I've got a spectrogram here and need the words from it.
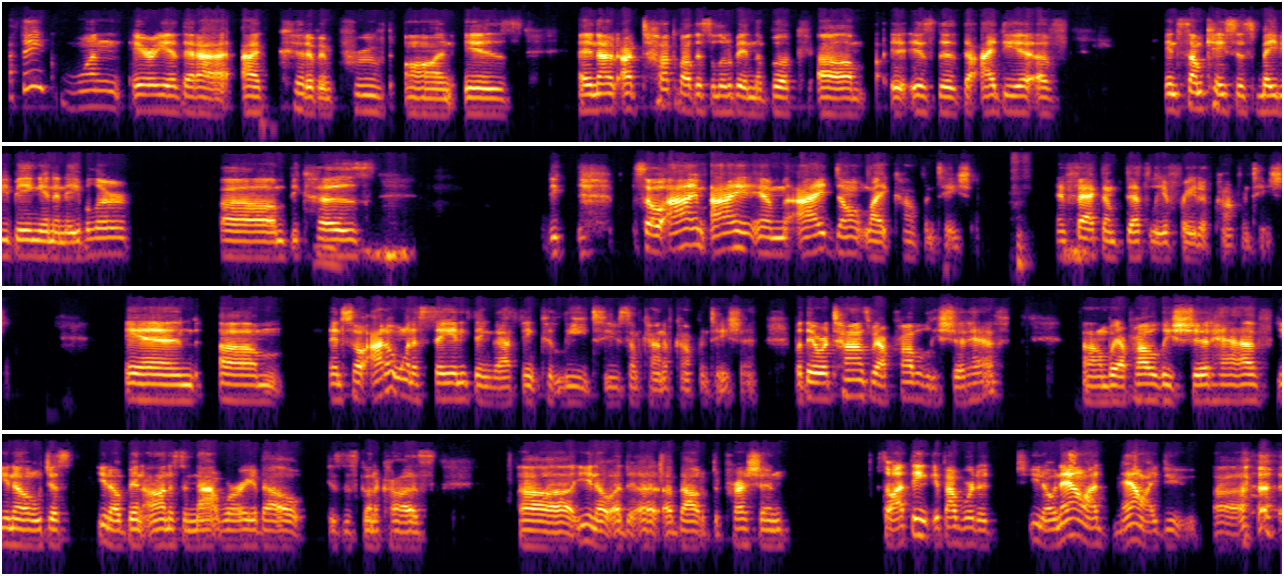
I think one area that I, I could have improved on is, and I, I talk about this a little bit in the book, um, is the the idea of, in some cases, maybe being an enabler um, because be, so I'm I am I don't like confrontation. In fact, I'm deathly afraid of confrontation. And um and so I don't want to say anything that I think could lead to some kind of confrontation. But there were times where I probably should have, um, where I probably should have, you know, just, you know, been honest and not worry about is this going to cause uh, you know, a, a, a bout of depression. So I think if I were to, you know, now I now I do, uh,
